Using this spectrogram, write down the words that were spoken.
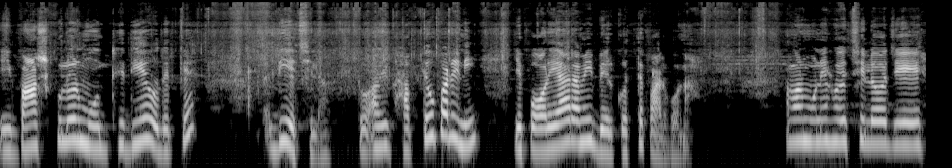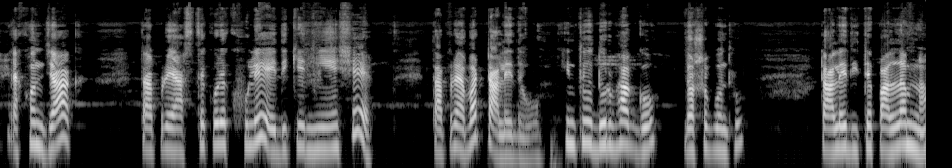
এই বাঁশগুলোর মধ্যে দিয়ে ওদেরকে দিয়েছিলাম। তো আমি ভাবতেও পারিনি যে পরে আর আমি বের করতে পারব না। আমার মনে হয়েছিল যে এখন যাক, তারপরে আস্তে করে খুলে এদিকে নিয়ে এসে তারপরে আবার টালে দেবো। কিন্তু দুর্ভাগ্য, দর্শক বন্ধু, টালে দিতে পারলাম না।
